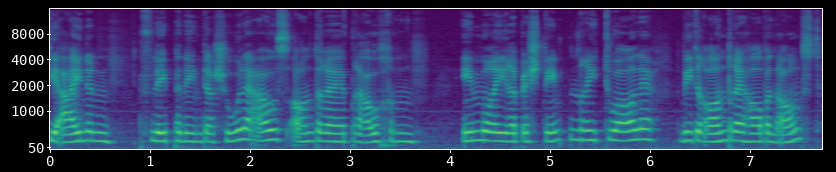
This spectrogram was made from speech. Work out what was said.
Die einen flippen in der Schule aus, andere brauchen immer ihre bestimmten Rituale, wieder andere haben Angst.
